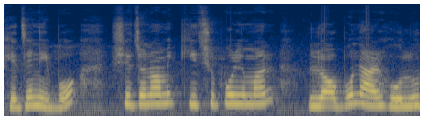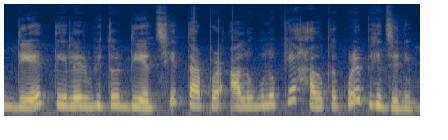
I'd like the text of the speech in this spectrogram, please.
ভেজে নিব। সেজন্য আমি কিছু পরিমাণ লবণ আর হলুদ দিয়ে তেলের ভিতর দিয়েছি। তারপর আলুগুলোকে হালকা করে ভেজে নিব।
